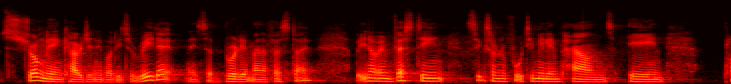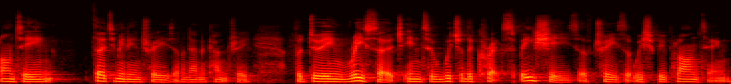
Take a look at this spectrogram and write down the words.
strongly encourage anybody to read it. It's a brilliant manifesto. But you know, investing 640 million pounds in planting 30 million trees up and down the country, for doing research into which are the correct species of trees that we should be planting.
